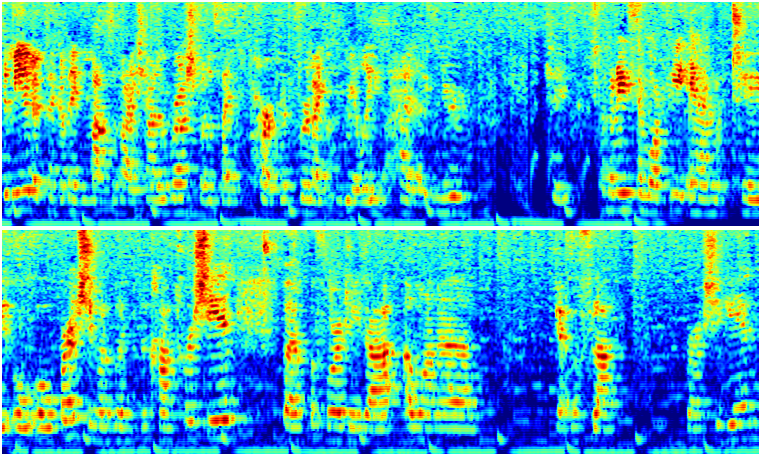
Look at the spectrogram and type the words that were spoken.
to me, it looks like a big, massive eyeshadow brush, but it's like perfect for like really highlighting your cheek. I'm gonna use the Morphe M200 brush. I'm gonna go into the contour shade, but before I do that, I wanna get my flat brush again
